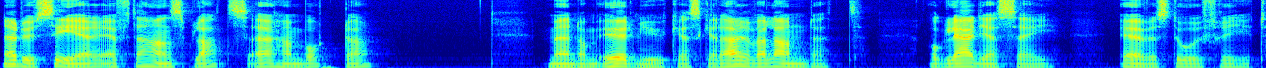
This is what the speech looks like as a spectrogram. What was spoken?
När du ser efter hans plats är han borta. Men de ödmjuka skall ärva landet och glädja sig över stor frid.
